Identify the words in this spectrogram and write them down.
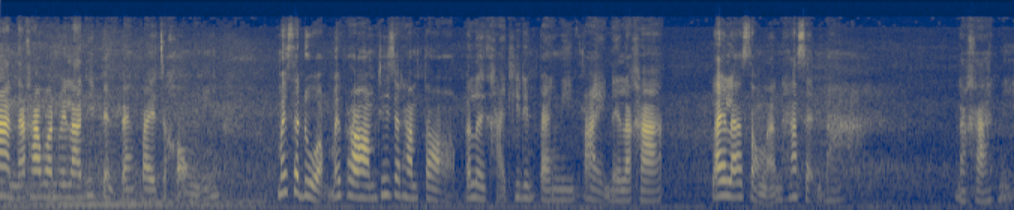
ารณ์นะคะ วันเวลาที่เปลี่ยนแปลงไปเจ้าของไม่สะดวกไม่พร้อมที่จะทำต่อก็เลยขายที่ดินแปลงนี้ไปในราคาไร่ละ2ล้าน5แสนบาทนะคะนี่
